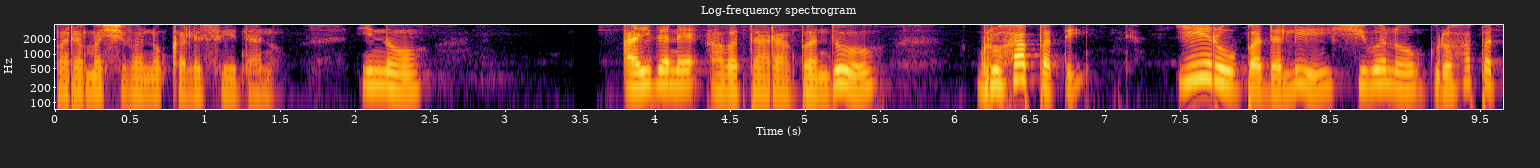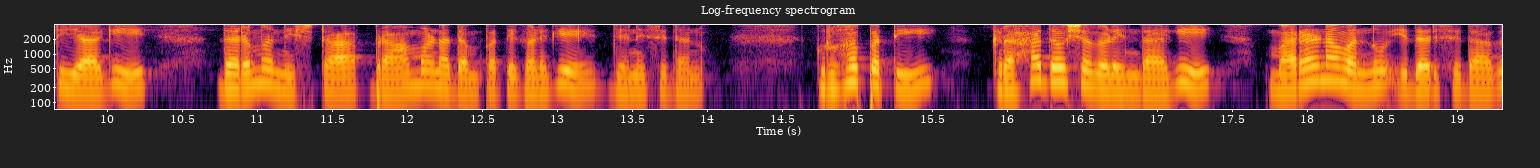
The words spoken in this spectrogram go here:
ಪರಮಶಿವನು ಕಲಿಸಿದನು. ಇನ್ನು ಐದನೇ ಅವತಾರ ಬಂದು ಗೃಹಪತಿ. ಈ ರೂಪದಲ್ಲಿ ಶಿವನು ಗೃಹಪತಿಯಾಗಿ ಧರ್ಮನಿಷ್ಠ ಬ್ರಾಹ್ಮಣ ದಂಪತಿಗಳಿಗೆ ಜನಿಸಿದನು. ಗೃಹಪತಿ ಗ್ರಹದೋಷಗಳಿಂದಾಗಿ ಮರಣವನ್ನು ಎದುರಿಸಿದಾಗ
